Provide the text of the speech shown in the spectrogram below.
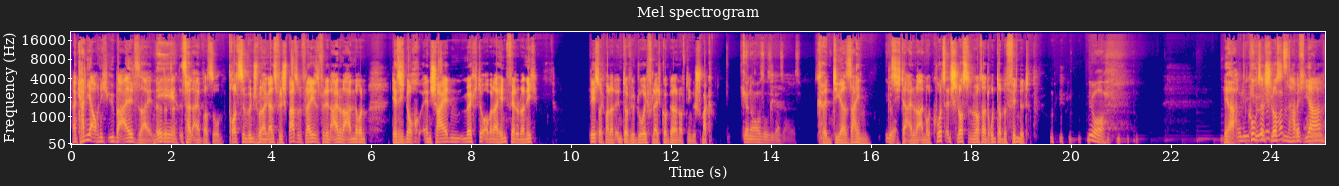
man kann ja auch nicht überall sein. Ne? Nee. Das, das ist halt einfach so. Trotzdem wünschen wir da ganz viel Spaß und vielleicht ist es für den einen oder anderen, der sich noch entscheiden möchte, ob er da hinfährt oder nicht. Lest euch mal das Interview durch, vielleicht kommt er dann auf den Geschmack. Genau so sieht das aus. Könnte ja sein, dass Ja. sich der ein oder andere kurz entschlossen noch darunter befindet. ja. Ja, ich kurz entschlossen habe ich ja.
